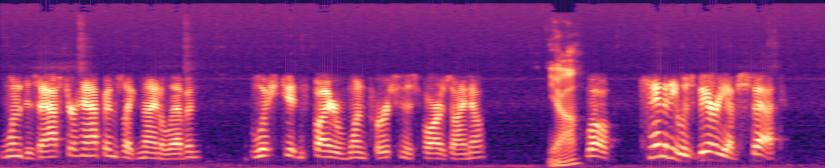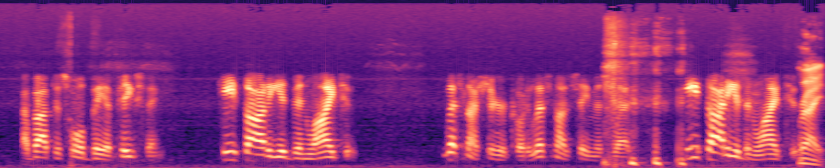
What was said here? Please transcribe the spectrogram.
when a disaster happens like 9 11, Bush didn't fire one person, as far as I know. Yeah. Well, Kennedy was very upset about this whole Bay of Pigs thing. He thought he had been lied to. Let's not sugarcoat it. Let's not say misled. he thought he had been lied to. Right.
